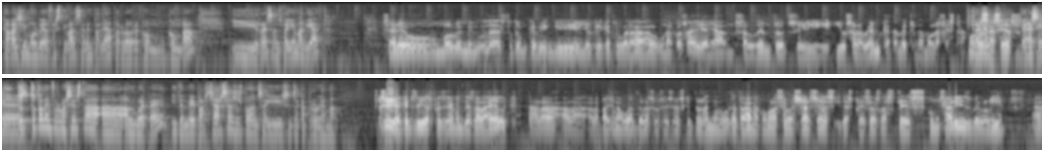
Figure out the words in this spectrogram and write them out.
Que vagi molt bé el festival, serem per allà per veure com, com va. I res, ens veiem aviat sereu molt benvingudes, tothom que vingui jo crec que trobarà alguna cosa i allà ens saludem tots i, i ho celebrem, que també tindrà molt de festa. Moltes gràcies. Gràcies. gràcies. Tot, tota la informació està al web, eh? I també per xarxes us poden seguir sense cap problema. Sí, aquests dies precisament des de la ELC, a la, a la, a la pàgina web de l'Associació d'Escriptors en Llengua Catalana, com a les seves xarxes, i després les dels tres comissaris, Belolit, eh,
